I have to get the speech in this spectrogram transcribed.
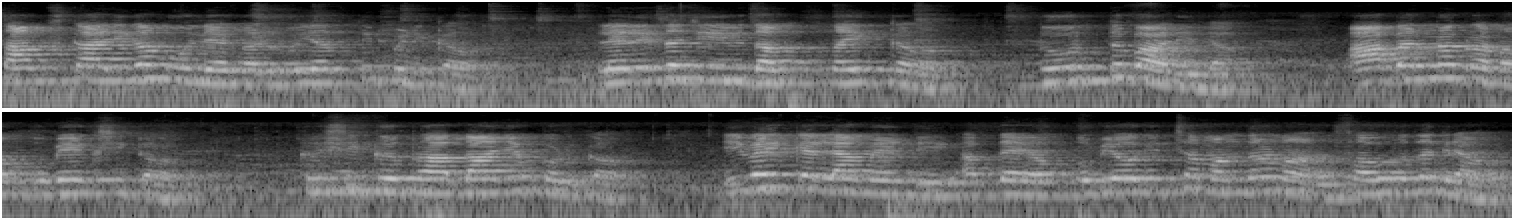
സാംസ്കാരിക മൂല്യങ്ങൾ ഉയർത്തിപ്പിടിക്കണം. ലളിത ജീവിതം നയിക്കണം. ദൂർത്ത് പാടില്ല. ആഭരണ ഭ്രമം ഉപേക്ഷിക്കണം. കൃഷിക്ക് പ്രാധാന്യം കൊടുക്കണം ഇവയ്ക്കെല്ലാം വേണ്ടി അദ്ദേഹം ഉപയോഗിച്ച മന്ത്രമാണ് സൗഹൃദ ഗ്രാമം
